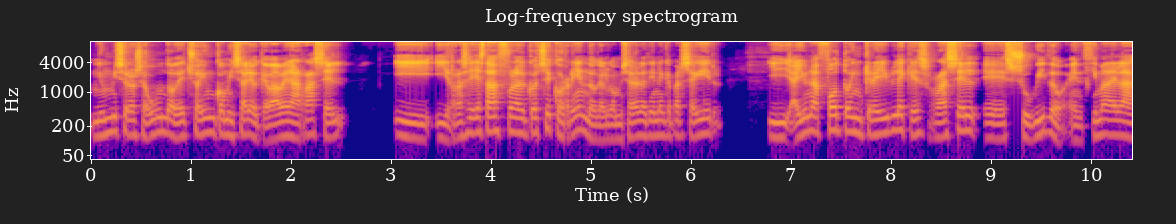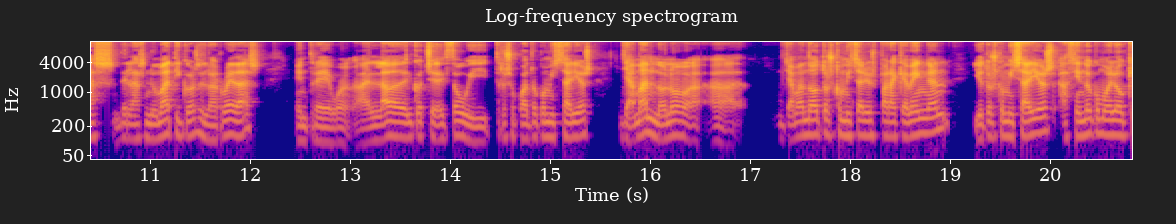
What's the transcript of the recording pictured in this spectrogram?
ni un mísero segundo. De hecho, hay un comisario que va a ver a Russell y, y, Russell ya estaba fuera del coche corriendo, que el comisario le tiene que perseguir. Y hay una foto increíble que es Russell eh, subido encima de las, de las neumáticos, de las ruedas, entre, al lado del coche de Zoe y tres o cuatro comisarios, llamando, ¿no? a, llamando a otros comisarios para que vengan y otros comisarios haciendo como el ok,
